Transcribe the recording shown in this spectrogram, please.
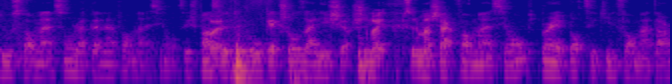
12 formations, je la connais la formation. je pense qu'il y a toujours quelque chose à aller chercher à chaque formation. Puis peu importe c'est qui le formateur.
